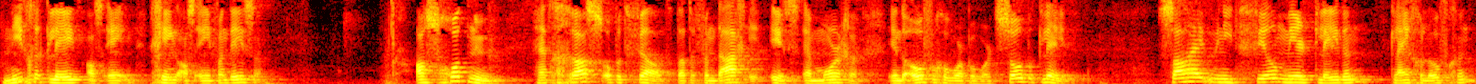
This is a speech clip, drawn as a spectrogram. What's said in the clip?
niet gekleed als ging als een van deze. Als God nu het gras op het veld dat er vandaag is en morgen in de oven geworpen wordt, zo bekleedt, zal hij u niet veel meer kleden, kleingelovigen?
